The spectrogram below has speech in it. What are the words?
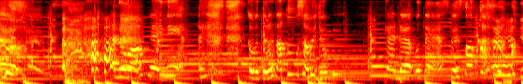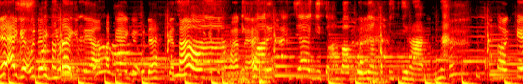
Aduh. Aduh maaf ya ini kebetulan aku sama Jopi ada UTS besok. Dia agak udah gila gitu ya. Pakai agak udah gak tahu gitu ke mana. Dikeluarin aja gitu apa pun yang kepikiran. Oke.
